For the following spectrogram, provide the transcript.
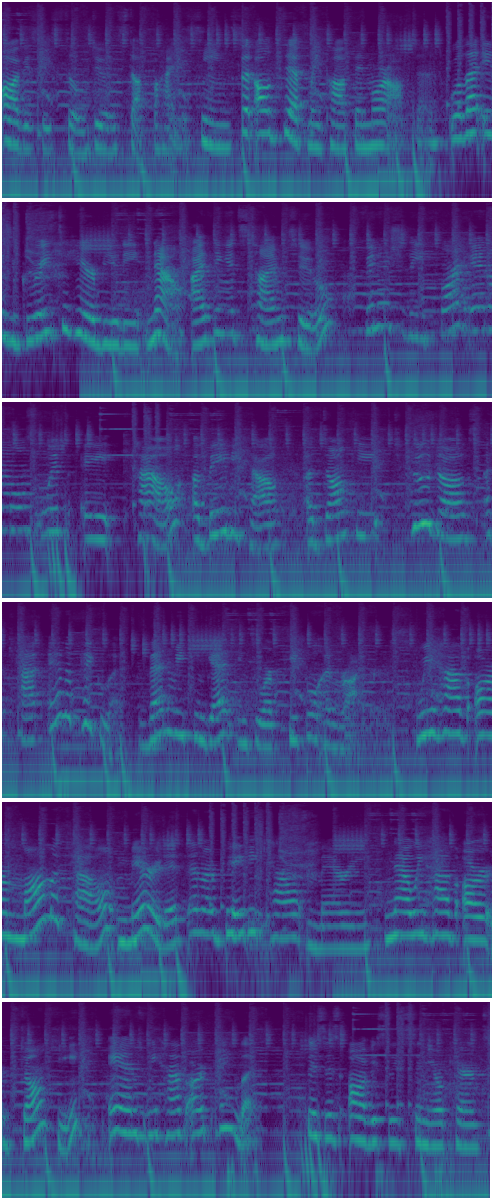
obviously still doing stuff behind the scenes, but I'll definitely pop in more often. Well, that is great to hear, Beauty. Now, I think it's time to finish the farm animals with a cow, a baby cow, a donkey, two dogs, a cat, and a piglet. Then we can get into our people and riders. We have our mama cow, Meredith, and our baby cow, Mary. Now we have our donkey, and we have our piglet. This is obviously Señor Carrots,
